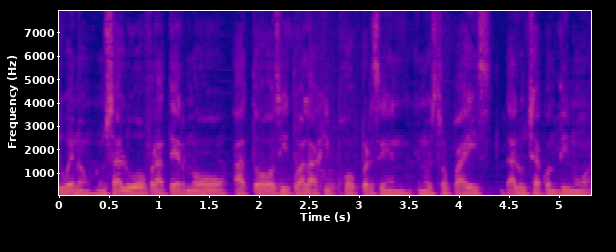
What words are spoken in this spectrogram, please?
bueno, un saludo fraterno a todos y todas las hip hoppers en, en nuestro país. La lucha continúa.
